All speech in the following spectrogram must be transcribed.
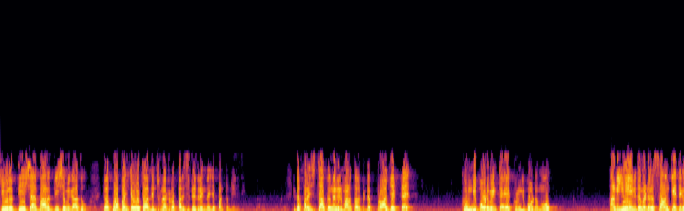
కేవలం దేశ భారతదేశమే కాదు ప్రపంచంలో తరలించుకున్నట్టు ఒక పరిస్థితి ఎదురైందని చెప్పి అంటున్నాను ఇది. ఇంత ప్రతిష్టాత్మకంగా నిర్మాణం తలపెట్టే ప్రాజెక్ట్ కృంగిపోవడం ఏంటే? కృంగిపోవడము అంటే ఏ విధమైన సాంకేతిక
